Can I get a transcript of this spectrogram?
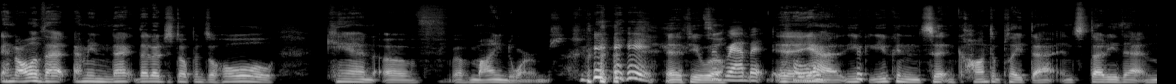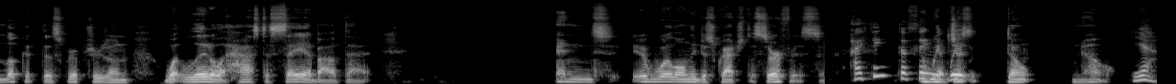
And all of that, I mean, that that just opens a whole can of of mind worms, if you will. rabbit Uh, yeah, you you can sit and contemplate that and study that and look at the scriptures on what little it has to say about that. And it will only just scratch the surface. I think the thing we that we just don't know. Yeah,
